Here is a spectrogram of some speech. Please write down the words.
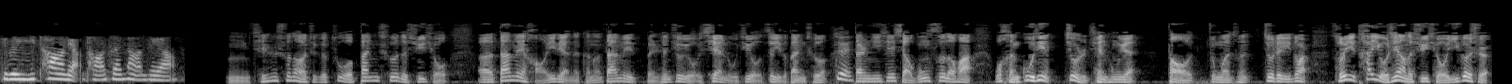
这个一趟、两趟、三趟这样。嗯，其实说到这个坐班车的需求，呃，单位好一点的，可能单位本身就有线路，就有自己的班车。对但是你一些小公司的话，我很固定，就是天通苑到中关村就这一段，所以他有这样的需求，一个是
